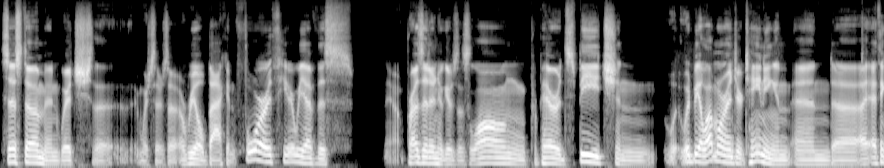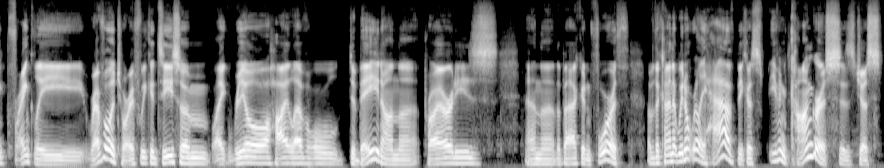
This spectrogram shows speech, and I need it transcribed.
system in which the in which there's a, a real back and forth. Here we have this you know, president who gives this long prepared speech and w- would be a lot more entertaining and and uh, I, I, think frankly revelatory if we could see some like real high level debate on the priorities and the the back and forth of the kind that we don't really have because even Congress is just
